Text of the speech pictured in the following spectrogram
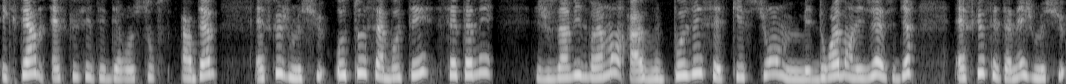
externes? Est-ce que c'était des ressources internes? Est-ce que je me suis auto-sabotée cette année? Je vous invite vraiment à vous poser cette question, mais droit dans les yeux, à se dire est-ce que cette année je me suis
